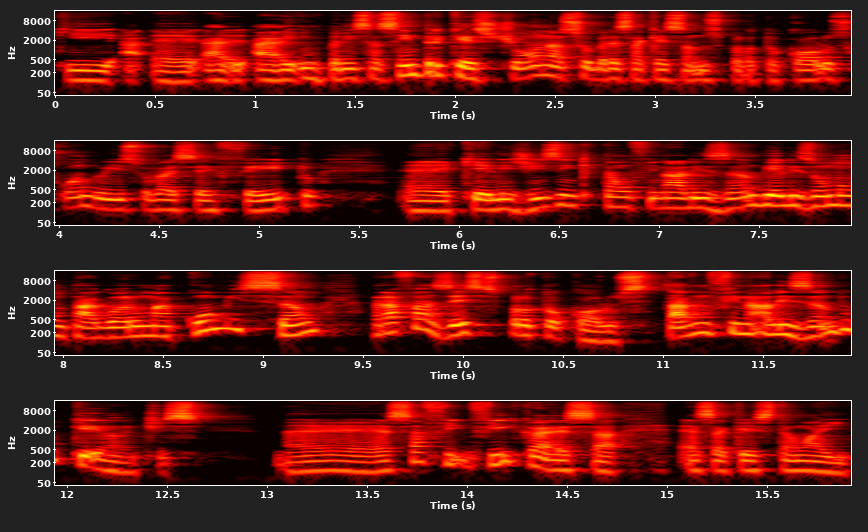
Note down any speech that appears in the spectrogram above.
que é, a, a imprensa sempre questiona sobre essa questão dos protocolos, quando isso vai ser feito, é, que eles dizem que estão finalizando e eles vão montar agora uma comissão para fazer esses protocolos. Estavam finalizando o que antes? Né? Essa fica essa essa questão aí.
